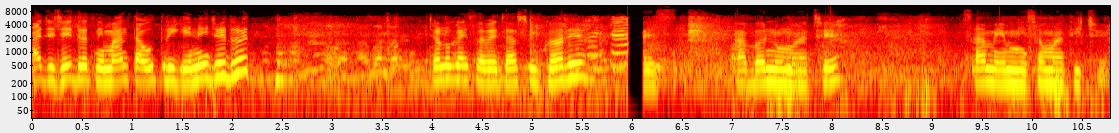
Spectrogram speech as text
આજે જયદ્રથની માનતા ઉતરી ગઈ નહીં જયદ્રથ? ચલો ગાઈસ હવે જાશું ઘરે. આ બનુમાં છે. સામે એમની સમાધિ છે.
